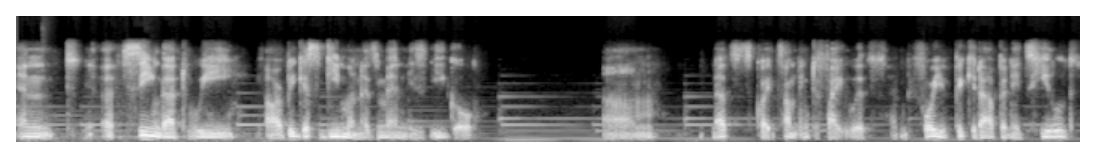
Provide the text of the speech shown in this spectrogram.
and uh, seeing that we our biggest demon as men is ego um that's quite something to fight with. And before you pick it up and it's healed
